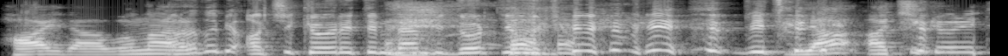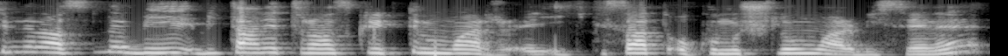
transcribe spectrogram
Hayda bunlar... Arada bir açık öğretimden bir 4 yıllık bir, bir Ya açık öğretimden aslında bir, bir tane transkriptim var. E, iktisat okumuşluğum var bir sene.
